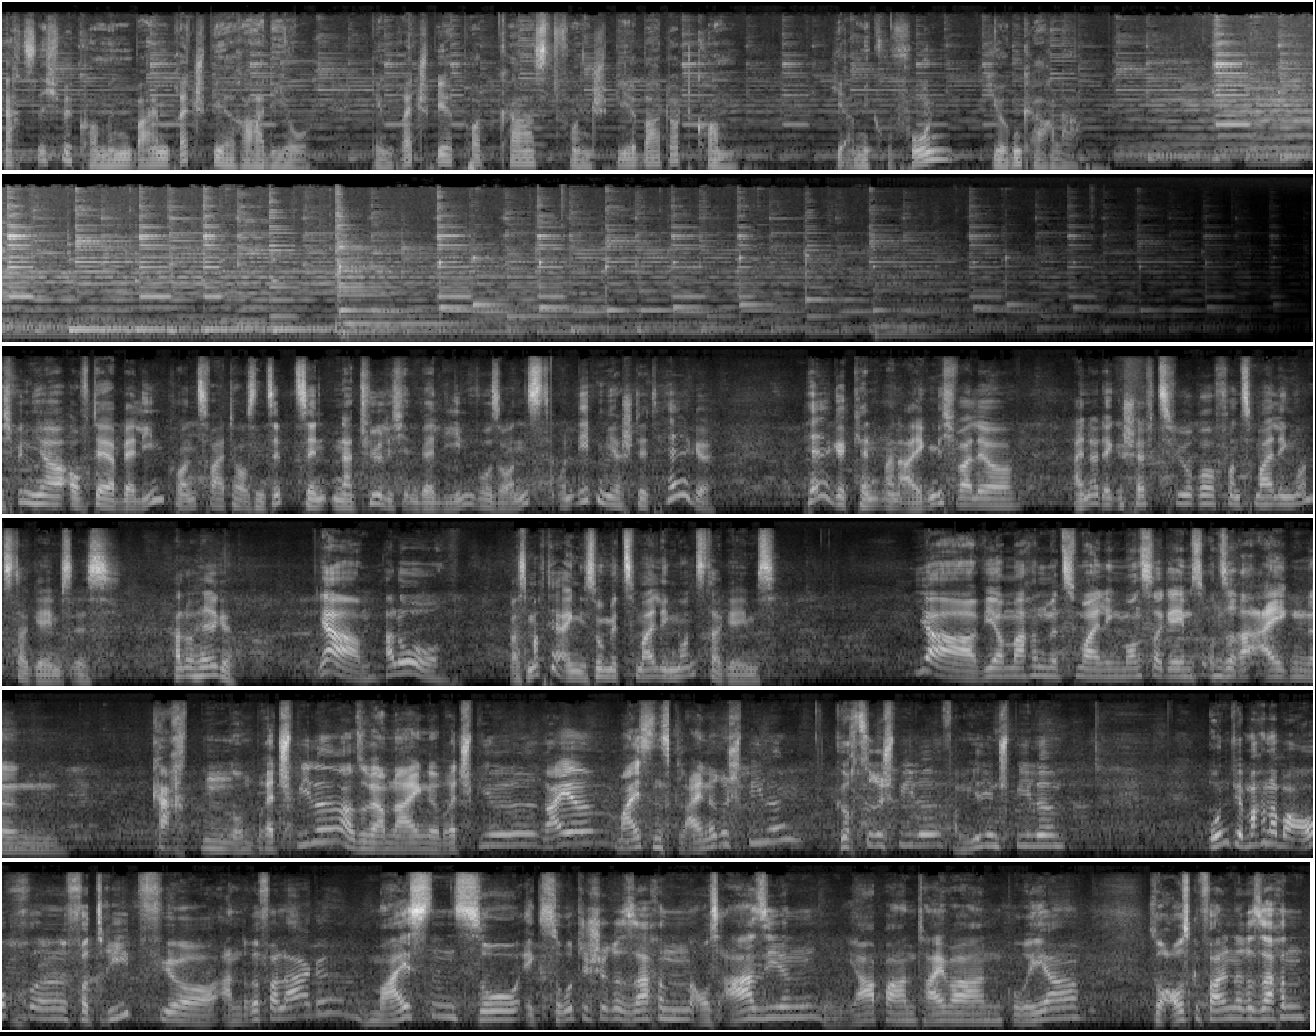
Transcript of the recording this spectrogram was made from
Herzlich willkommen beim Brettspielradio, dem Brettspiel-Podcast von Spielbar.com. Hier am Mikrofon Jürgen Karler. Ich bin hier auf der BerlinCon 2017, natürlich in Berlin, wo sonst. Und neben mir steht Helge. Helge kennt man eigentlich, weil er einer der Geschäftsführer von Smiling Monster Games ist. Hallo Helge. Ja, hallo. Was macht ihr eigentlich so mit Smiling Monster Games? Ja, wir machen mit Smiling Monster Games unsere eigenen Karten und Brettspiele. Also wir haben eine eigene Brettspielreihe, meistens kleinere Spiele, kürzere Spiele, Familienspiele. Und wir machen aber auch äh, Vertrieb für andere Verlage, meistens so exotischere Sachen aus Asien, so Japan, Taiwan, Korea, so ausgefallenere Sachen.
